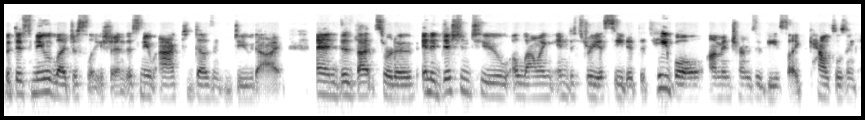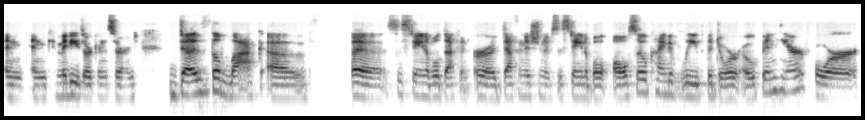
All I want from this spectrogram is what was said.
but this new legislation, this new act doesn't do that. And does that sort of, in addition to allowing industry a seat at the table, um, in terms of these like council councils and, and, and committees are concerned, does the lack of a sustainable defin- or a definition of sustainable also kind of leave the door open here for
